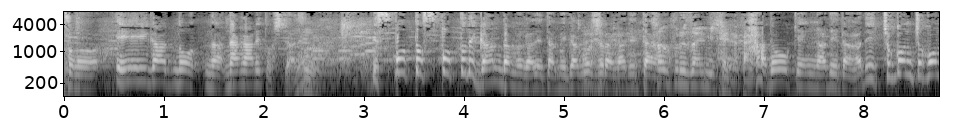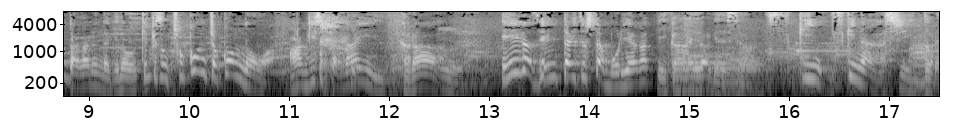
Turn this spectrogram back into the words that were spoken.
その映画のな流れとしてはね、でスポットスポットでガンダムが出たメカゴジラが出たカンフル剤みたいな感じ。波動拳が出た。でちょこんちょこんと上がるんだけど結局そのちょこんちょこんの上げしかないから、映画全体としては盛り上がっていかないわけですよ。好き好きなシーンどれ？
